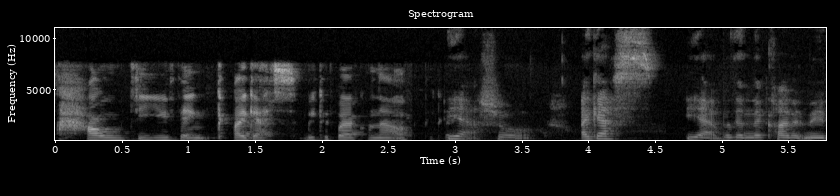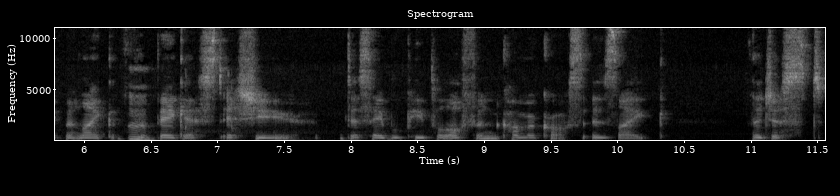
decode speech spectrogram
How do you think i guess we could work on that Yeah, sure. I guess, yeah, within the climate movement, like the Mm. biggest issue disabled people often come across is like the just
